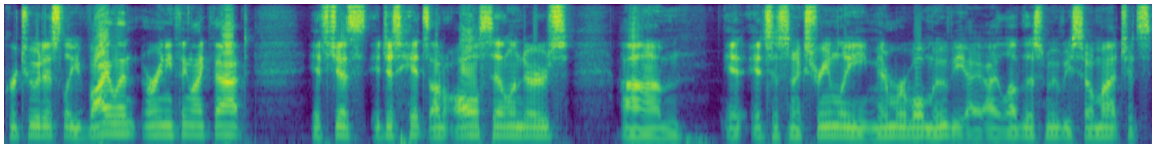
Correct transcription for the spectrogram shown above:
gratuitously violent or anything like that. It's just it just hits on all cylinders. Um, it, it's just an extremely memorable movie. I, I, love this movie so much. It's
